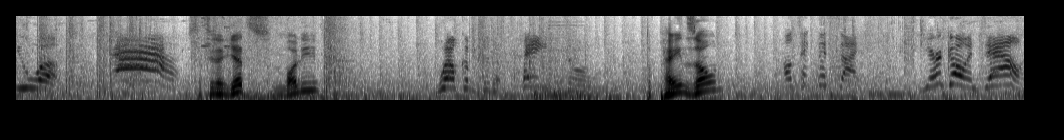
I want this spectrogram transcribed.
you up. Was hat sie denn jetzt? Molly? Welcome to the pain zone. The pain zone? You're going down.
